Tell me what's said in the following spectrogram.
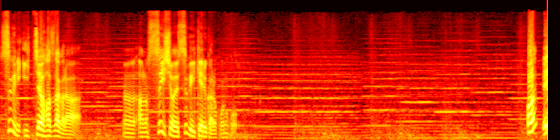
すぐに行っちゃうはずだから、うん、あの、水晶ですぐ行けるから、この子。あえ？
